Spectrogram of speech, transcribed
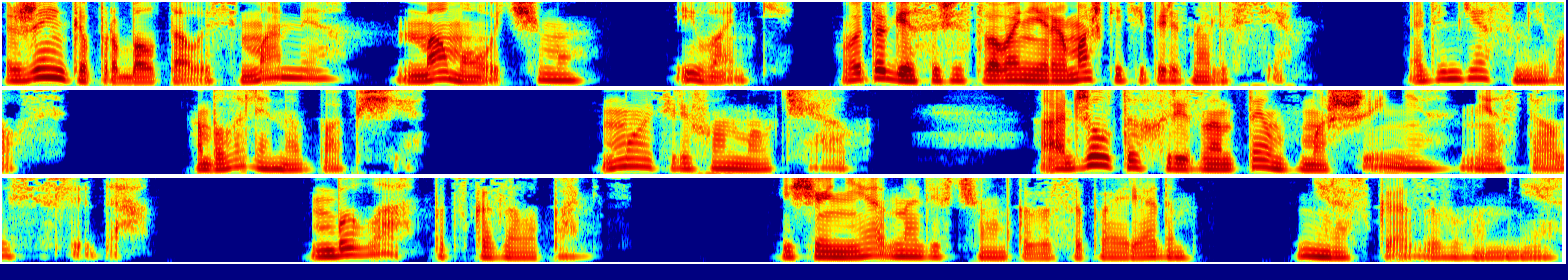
Женька проболталась маме, мама отчиму, и Ваньки. В итоге о существовании ромашки теперь знали все. Один я сомневался. А была ли она вообще? Мой телефон молчал. А от желтых хризантем в машине не осталось и следа. «Была», — подсказала память. Еще ни одна девчонка, засыпая рядом, не рассказывала мне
